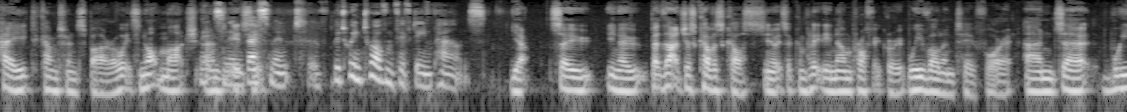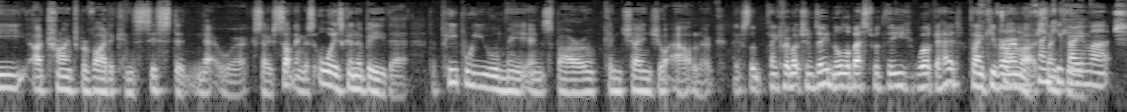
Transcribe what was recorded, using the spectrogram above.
pay to come to Inspiral. It's not much, It's and an investment of between 12 and 15 pounds. yeah. So, you know, but that just covers costs. You know, it's a completely non-profit group. We volunteer for it. And uh, we are trying to provide a consistent network. So something that's always going to be there. The people you will meet Inspiral can change your outlook. Excellent. Thank you very much indeed, and all the best with the work ahead. Thank you very Daniel, much. Thank, you very much.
